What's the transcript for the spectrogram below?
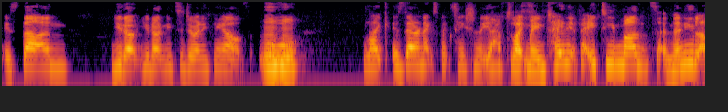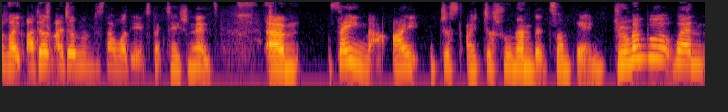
it's done you don't you don't need to do anything else or Mhm. like is there an expectation that you have to like maintain it for 18 months and then you like i don't i don't understand what the expectation is um saying that i just i just remembered something do you remember when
